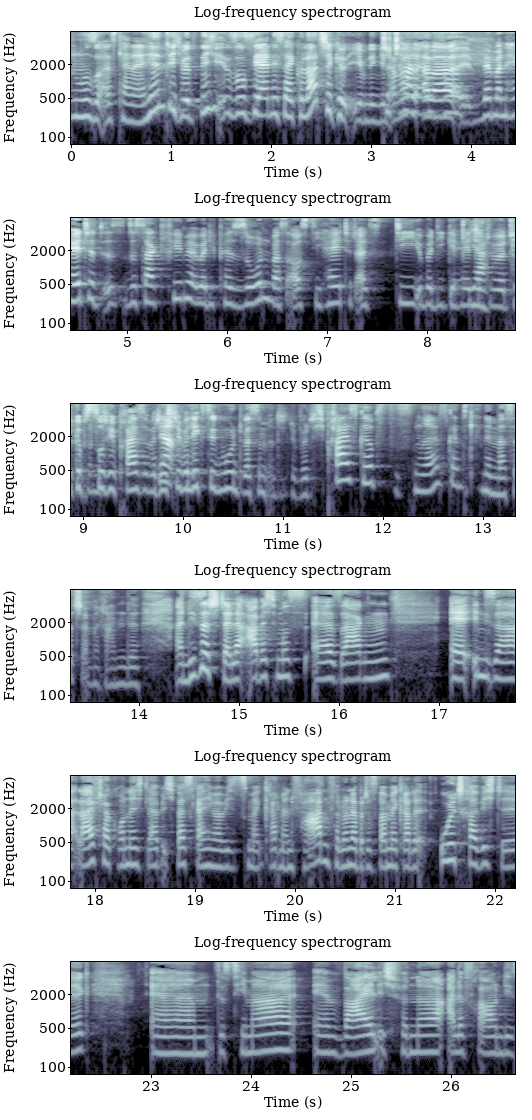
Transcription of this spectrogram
Nur so als kleiner Hint. Ich will jetzt nicht so sehr in die psychological Ebene gehen. Total, aber, aber also, wenn man hatet, das sagt viel mehr über die Person was aus, die hatet, als die, über die gehatet ja, wird. Du gibst und so viel Preis über dich, ja. du überlegst dir gut, was du über dich preisgibst. Das ist eine ganz kleine Message am Rande an dieser Stelle. Aber ich muss äh, sagen, äh, in dieser Live-Talk-Runde, ich glaube, ich weiß gar nicht mehr, wie ich jetzt gerade meinen Faden verloren habe, aber das war mir gerade ultra wichtig, ähm, das Thema, äh, weil ich finde, alle Frauen, die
